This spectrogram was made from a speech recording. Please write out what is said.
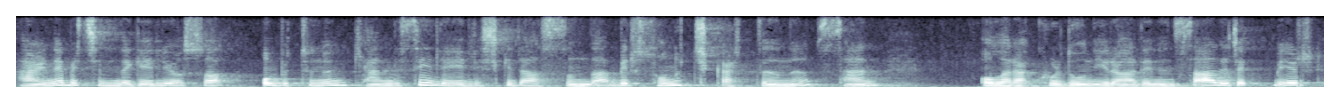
her ne biçimde geliyorsa o bütünün kendisiyle ilişkide aslında bir sonuç çıkarttığını sen olarak kurduğun iradenin sadece bir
